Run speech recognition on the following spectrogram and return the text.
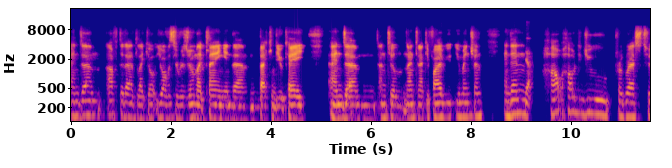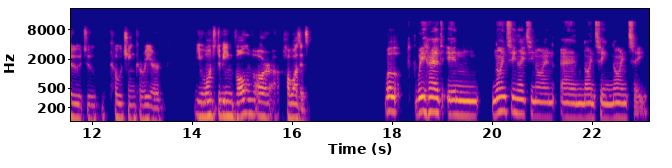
And um, after that, like you, you obviously resumed like playing in the back in the UK, and um, until 1995, you, you mentioned. And then Yeah. how how did you progress to to coaching career? You wanted to be involved, or how was it? Well, we had in 1989 and 1990,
